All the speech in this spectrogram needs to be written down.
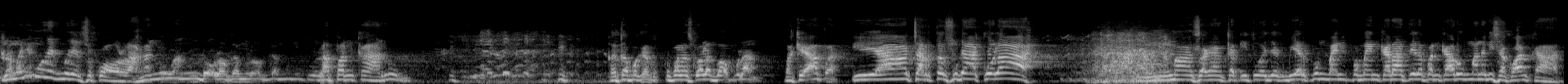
Namanya murid-murid sekolah kan uang untuk logam-logam gitu. 8 karung. Kata kepala sekolah bawa pulang. Pakai apa? Iya charter sudah aku lah. Masa ngangkat itu aja. Biarpun main pemain karate 8 karung mana bisa aku angkat.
